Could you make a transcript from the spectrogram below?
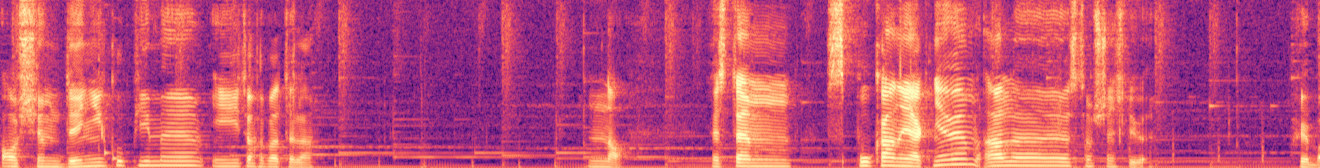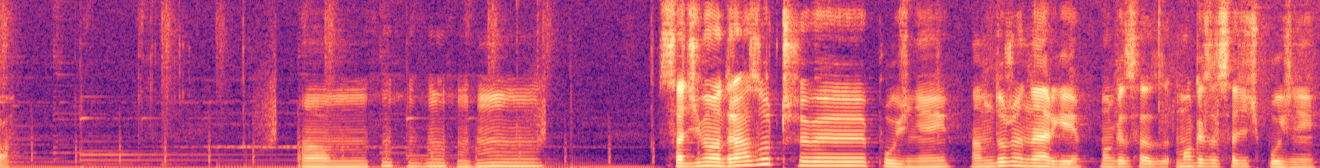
8 dyni kupimy i to chyba tyle. No. Jestem spłukany jak nie wiem, ale jestem szczęśliwy. Chyba. Um, hm, hm, hm. Sadzimy od razu, czy później? Mam dużo energii, mogę, zas- mogę zasadzić później.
